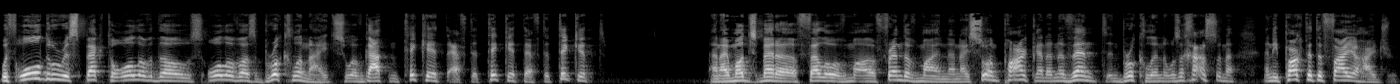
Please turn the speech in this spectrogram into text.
With all due respect to all of those, all of us Brooklynites who have gotten ticket after ticket after ticket, and I once met a fellow of my, a friend of mine, and I saw him park at an event in Brooklyn. It was a chasana, and he parked at the fire hydrant.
